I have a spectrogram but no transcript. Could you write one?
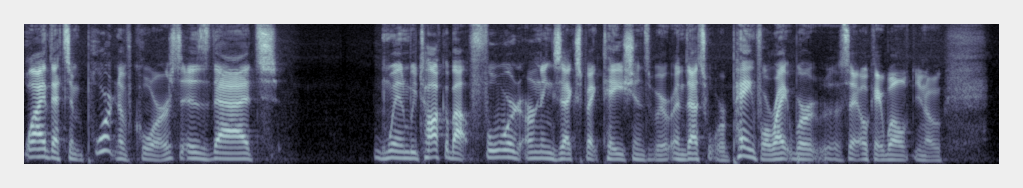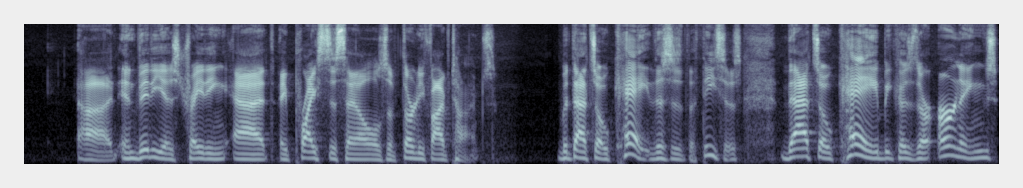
why that's important, of course, is that when we talk about forward earnings expectations, and that's what we're paying for, right? We're say, okay, well, you know, uh, Nvidia is trading at a price to sales of 35 times but that's okay. This is the thesis. That's okay because their earnings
